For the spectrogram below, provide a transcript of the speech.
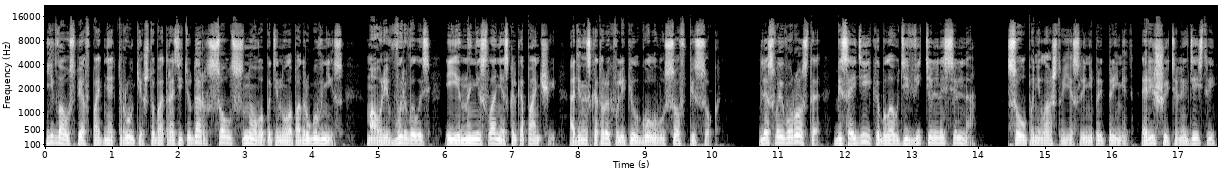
Едва успев поднять руки, чтобы отразить удар, Сол снова потянула подругу вниз. Маури вырвалась и нанесла несколько панчей, один из которых влепил голову Со в песок. Для своего роста бесайдейка была удивительно сильна. Сол поняла, что если не предпримет решительных действий,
